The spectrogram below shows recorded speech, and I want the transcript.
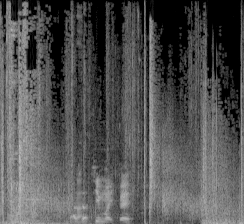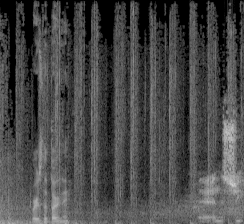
That's that team wipe, eh? Where's the bounty? Uh, in the street.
